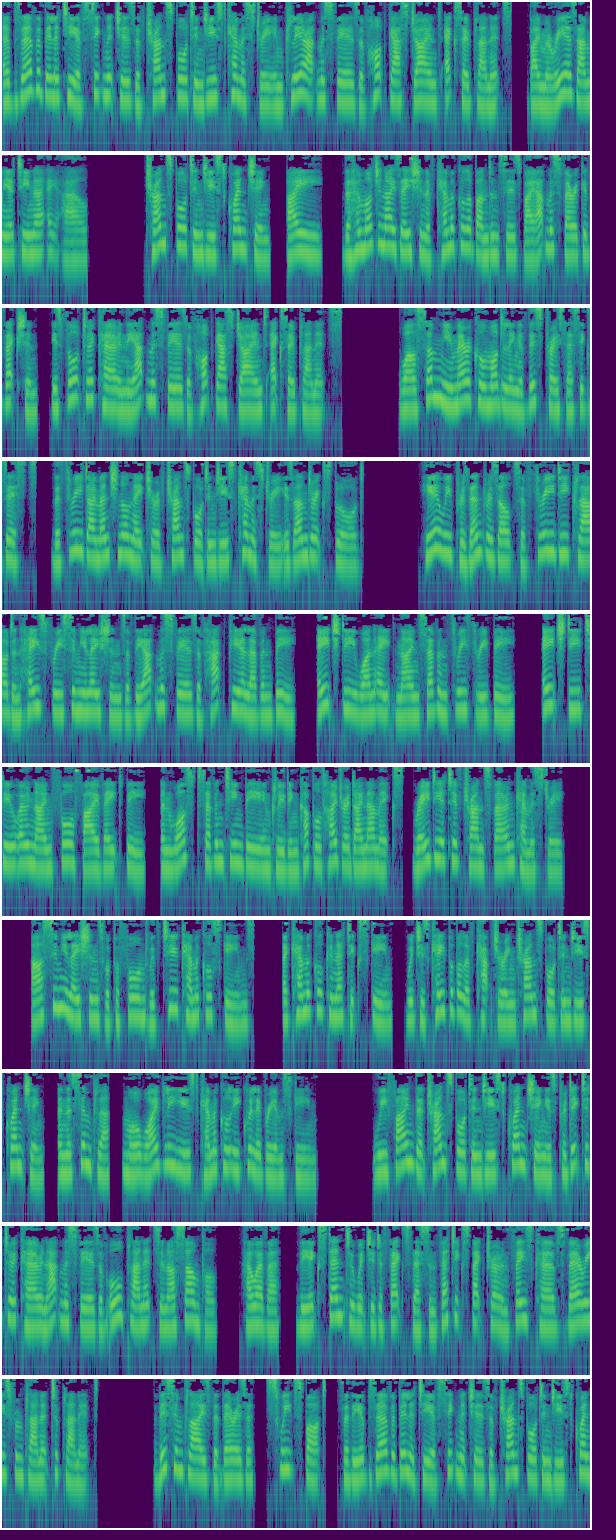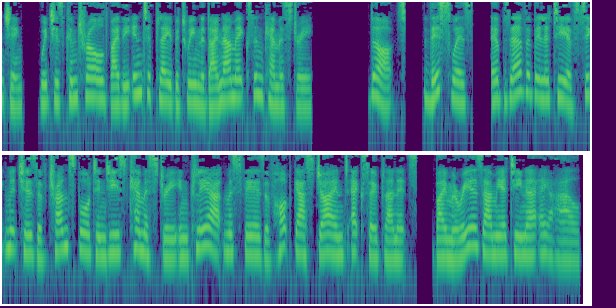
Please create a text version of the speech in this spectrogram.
Observability of signatures of transport-induced chemistry in clear atmospheres of hot gas giant exoplanets, by Maria Zamyatina et al. Transport-induced quenching, i.e., the homogenization of chemical abundances by atmospheric advection, is thought to occur in the atmospheres of hot gas giant exoplanets. While some numerical modeling of this process exists, the three-dimensional nature of transport-induced chemistry is underexplored. Here we present results of 3D cloud and haze-free simulations of the atmospheres of HAT P11b, HD 189733b, HD 209458b, and WASP 17b including coupled hydrodynamics, radiative transfer and chemistry. Our simulations were performed with two chemical schemes, a chemical kinetics scheme, which is capable of capturing transport-induced quenching, and a simpler, more widely used chemical equilibrium scheme we find that transport-induced quenching is predicted to occur in atmospheres of all planets in our sample. However, the extent to which it affects their synthetic spectra and phase curves varies from planet to planet. This implies that there is a sweet spot for the observability of signatures of transport-induced quenching, which is controlled by the interplay between the dynamics and chemistry. Dot. This was Observability of signatures of transport-induced chemistry in clear atmospheres of hot gas giant exoplanets, by Maria Zamyatina et al.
